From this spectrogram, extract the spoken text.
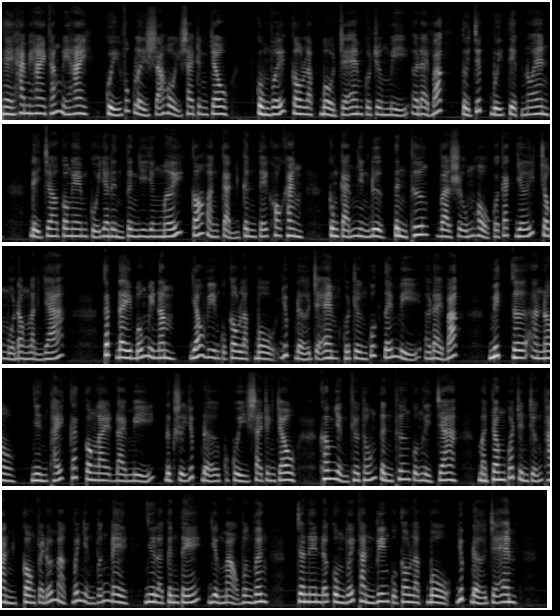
Ngày 22 tháng 12, Quỹ Phúc lợi xã hội Sai Trân Châu cùng với câu lạc bộ trẻ em của trường Mỹ ở Đài Bắc tổ chức buổi tiệc Noel để cho con em của gia đình tân di dân mới có hoàn cảnh kinh tế khó khăn cùng cảm nhận được tình thương và sự ủng hộ của các giới trong mùa đông lạnh giá. Cách đây 40 năm, giáo viên của câu lạc bộ giúp đỡ trẻ em của trường quốc tế Mỹ ở Đài Bắc, Mr. Arnold, nhìn thấy các con lai Đài Mỹ được sự giúp đỡ của quỷ Sai Trân Châu, không những thiêu thốn tình thương của người cha, mà trong quá trình trưởng thành còn phải đối mặt với những vấn đề như là kinh tế, diện mạo vân vân, cho nên đã cùng với thành viên của câu lạc bộ giúp đỡ trẻ em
